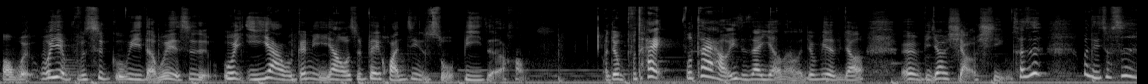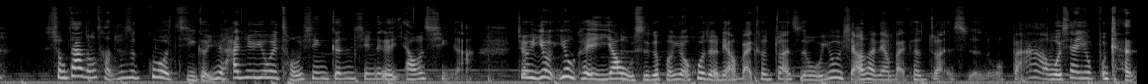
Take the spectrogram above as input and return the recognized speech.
哦，我我也不是故意的，我也是我一样，我跟你一样，我是被环境所逼的哈，我就不太不太好意思再邀了，我就变得比较嗯比较小心。可是问题就是熊大农场就是过几个月，他就又会重新更新那个邀请啊。就又又可以要五十个朋友或者两百颗钻石，我又想要那两百颗钻石，怎么办啊？我现在又不敢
